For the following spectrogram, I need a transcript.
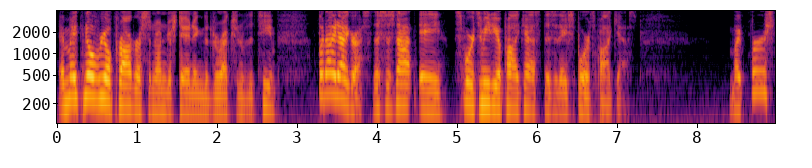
and make no real progress in understanding the direction of the team. But I digress. This is not a sports media podcast, this is a sports podcast. My first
